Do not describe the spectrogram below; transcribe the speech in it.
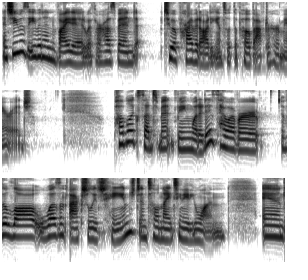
And she was even invited with her husband to a private audience with the Pope after her marriage. Public sentiment being what it is, however, the law wasn't actually changed until 1981, and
